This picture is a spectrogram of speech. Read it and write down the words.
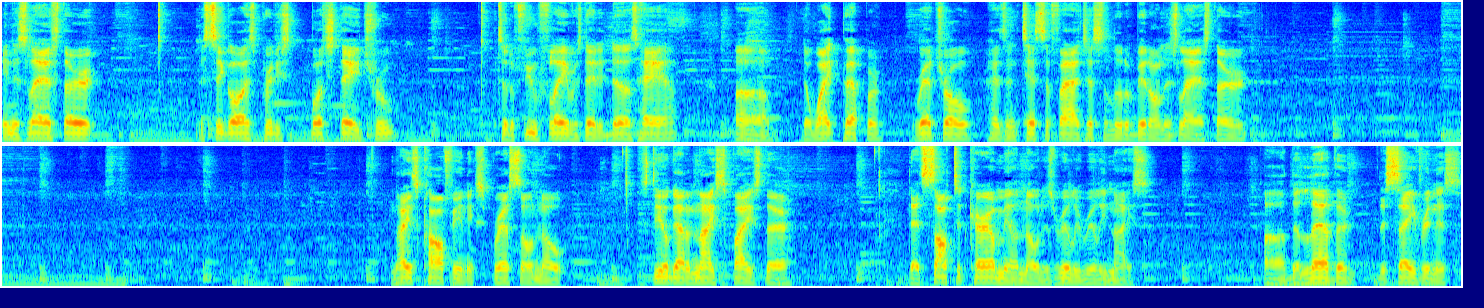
In this last third, the cigar has pretty much stayed true to the few flavors that it does have. Uh, the white pepper retro has intensified just a little bit on this last third. Nice coffee and espresso note. Still got a nice spice there. That salted caramel note is really, really nice. Uh, the leather, the savoriness,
